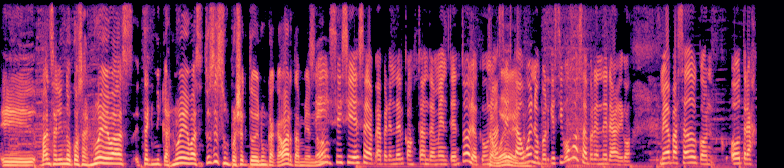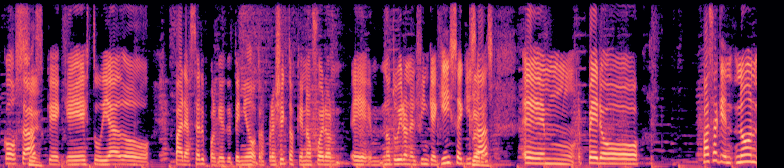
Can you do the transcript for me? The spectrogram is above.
Eh, van saliendo cosas nuevas, eh, técnicas nuevas. Entonces es un proyecto de nunca acabar también, ¿no? Sí, sí, sí, es aprender constantemente. En todo lo que uno Está hace está bueno. porque si vos vas a aprender algo, me ha pasado con otras cosas Sí. que, que he estudiado para hacer, porque he tenido otros proyectos que no fueron, eh, no tuvieron el fin que quise, quizás. Em, pero pasa que no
